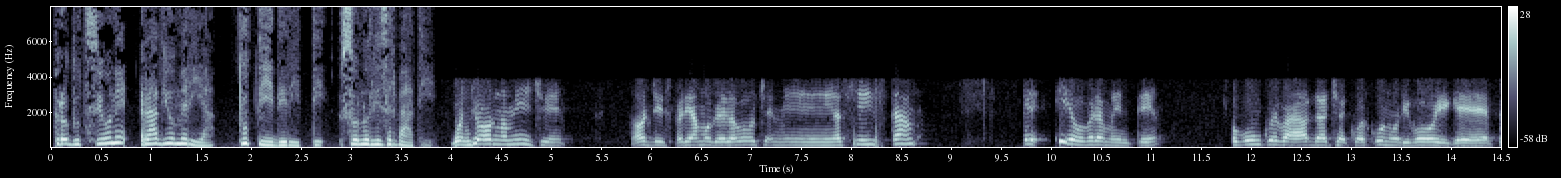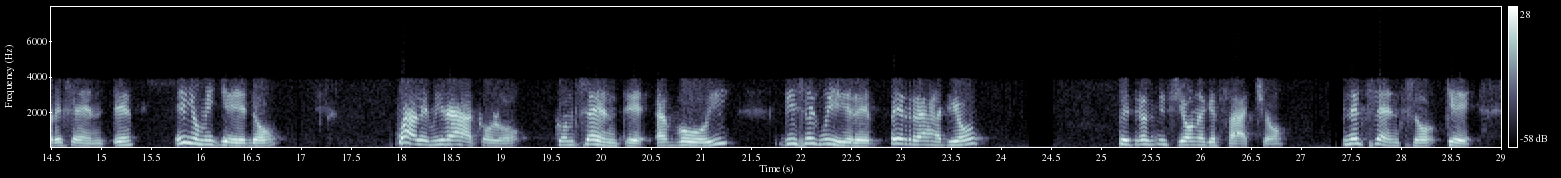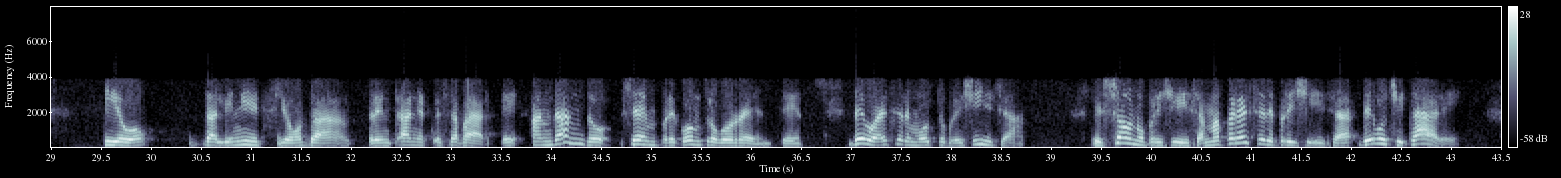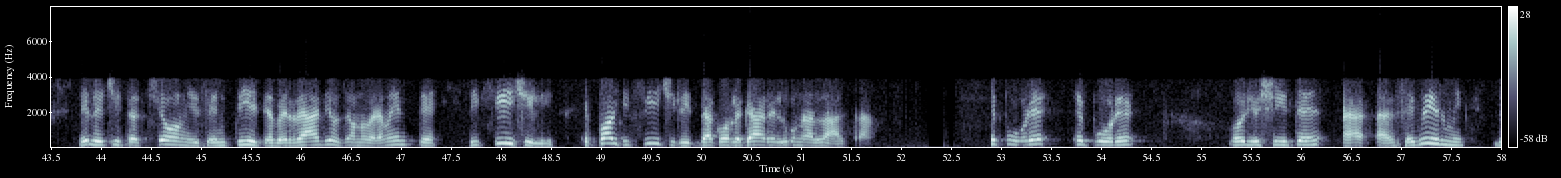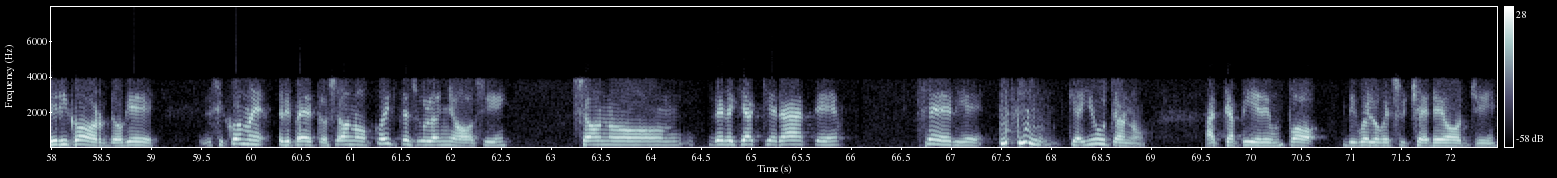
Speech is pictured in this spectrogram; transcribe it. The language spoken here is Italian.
Produzione Radio Maria. Tutti i diritti sono riservati. Buongiorno amici, oggi speriamo che la voce mi assista e io veramente ovunque vada c'è qualcuno di voi che è presente e io mi chiedo quale miracolo consente a voi di seguire per radio le trasmissioni che faccio, nel senso che io dall'inizio, da 30 anni a questa parte, andando sempre controcorrente, devo essere molto precisa e sono precisa, ma per essere precisa devo citare e le citazioni sentite per radio sono veramente difficili e poi difficili da collegare l'una all'altra. Eppure, eppure voi riuscite a, a seguirmi. Vi ricordo che siccome, ripeto, sono queste sull'agnosi, sono delle chiacchierate serie che aiutano a capire un po' di quello che succede oggi.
